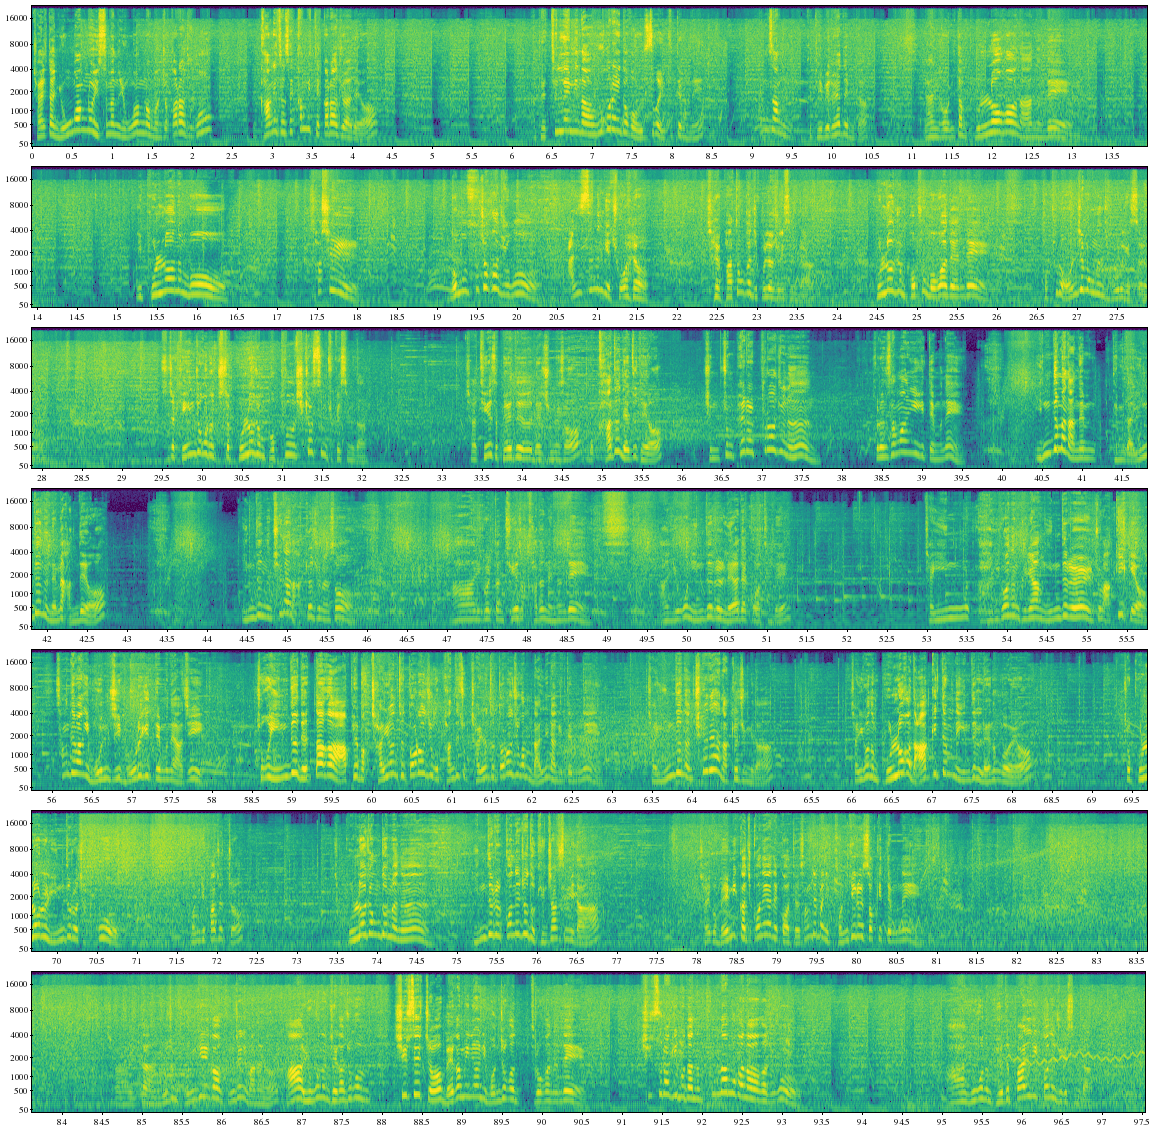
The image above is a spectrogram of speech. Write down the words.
자 일단 용광로 있으면 용광로 먼저 깔아주고 강에서 세칸 밑에 깔아줘야 돼요. 그 배틀램이나 호그레이더가 올 수가 있기 때문에 항상 그 대비를 해야 됩니다. 야 이거 일단 볼러가 나왔는데 이 볼러는 뭐 사실 너무 후져가지고 안 쓰는 게 좋아요. 제가 바통까지 굴려주겠습니다. 볼러 좀 버프 먹어야 되는데 버프를 언제 먹는지 모르겠어요. 진짜 개인적으로 진짜 볼러 좀 버프 시켰으면 좋겠습니다. 자 뒤에서 베드 내주면서 뭐 가드 내도 돼요 지금 좀 패를 풀어주는 그런 상황이기 때문에 인드만 안 내면 됩니다. 인드는 내면 안 돼요. 인드는 최대한 아껴주면서 아 이거 일단 뒤에서 가려냈는데 아 요건 인드를 내야 될 것 같은데 자, 인, 아, 이거는 그냥 인드를 좀 아낄게요. 상대방이 뭔지 모르기 때문에 아직 저거 인드 냈다가 앞에 막 자이언트 떨어지고 반대쪽 자이언트 떨어지고 하면 난리 나기 때문에 자, 인드는 최대한 아껴줍니다. 자, 이거는 볼러가 나왔기 때문에 인드를 내는 거예요. 저 볼러를 인드로 잡고 번개 빠졌죠. 자, 볼러 정도면은 인드를 꺼내줘도 괜찮습니다. 자, 이거 매미까지 꺼내야 될 것 같아요. 상대방이 번개를 썼기 때문에 자 일단 요즘 번개가 굉장히 많아요 아 요거는 제가 조금 실수했죠 메가미니언이 먼저가 들어갔는데 실수라기보다는 통나무가 나와가지고 아 요거는 배드 빨리 꺼내주겠습니다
